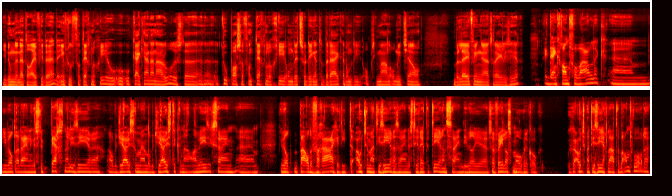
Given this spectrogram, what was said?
Je noemde net al even de, de invloed van technologie. Hoe, hoe, hoe, kijk jij daarnaar, Roel? Dus de, het toepassen van technologie om dit soort dingen te bereiken... en om die optimale omnichannel beleving uh, te realiseren? Ik denk randvoorwaardelijk. Um, je wilt uiteindelijk een stuk personaliseren, op het juiste moment op het juiste kanaal aanwezig zijn. Um, je wilt bepaalde vragen die te automatiseren zijn, dus die repeterend zijn, die wil je zoveel als mogelijk ook geautomatiseerd laten beantwoorden.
